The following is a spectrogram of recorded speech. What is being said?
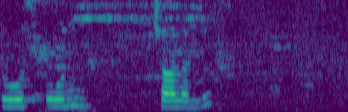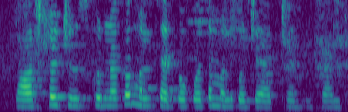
టూ స్పూన్ చాలండి. లాస్ట్లో చూసుకున్నాక మళ్ళీ సరిపోకపోతే మళ్ళీ కొంచెం యాడ్ చేద్దాం సాల్ట్.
